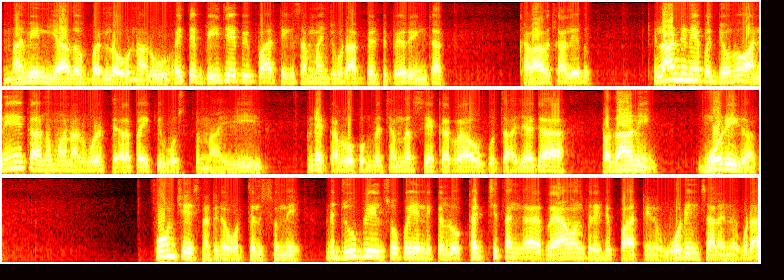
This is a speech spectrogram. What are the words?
నవీన్ యాదవ్ బరిలో ఉన్నారు. అయితే బీజేపీ పార్టీకి సంబంధించి కూడా అభ్యర్థి పేరు ఇంకా ఖరారు కాలేదు. ఇలాంటి నేపథ్యంలో అనేక అనుమానాలు కూడా తెరపైకి వస్తున్నాయి. అంటే కల్వకుంట్ల చంద్రశేఖరరావుకు తాజాగా ప్రధాని మోడీ గారు ఫోన్ చేసినట్టుగా కూడా తెలుస్తుంది. అంటే జూబ్లీ హిల్స్ ఉప ఎన్నికల్లో ఖచ్చితంగా రేవంత్ రెడ్డి పార్టీని ఓడించాలని కూడా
